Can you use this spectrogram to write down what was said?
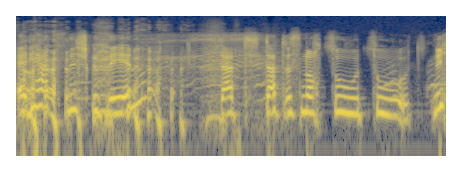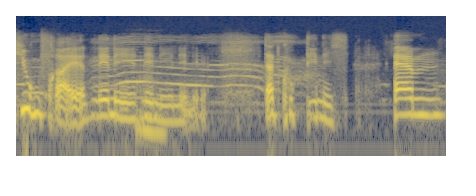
äh, die hat es nicht gesehen. Das ist noch zu, zu, nicht jugendfrei. Nee, nee, nee, nee, nee, nee. Das guckt die nicht. Ähm,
